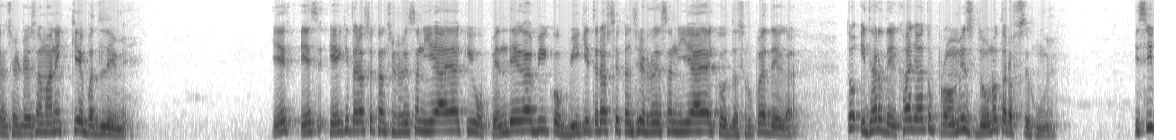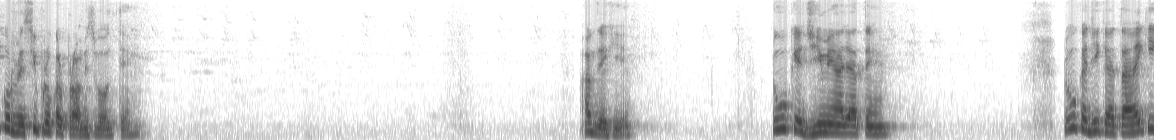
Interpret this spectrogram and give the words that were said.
कंसिडरेशन माने के बदले में। एक ए की तरफ़ से कंसिडरेशन ये आया कि वो पेन देगा बी को बी की तरफ़ से कंसिडरेशन ये आया कि वो दस रुपये देगा। तो इधर देखा जाए तो प्रॉमिस दोनों तरफ़ से हुए। इसी को रेसिप्रोकल प्रॉमिस बोलते हैं। अब देखिए, टू के जी में आ जाते हैं। टू का जी कहता है कि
